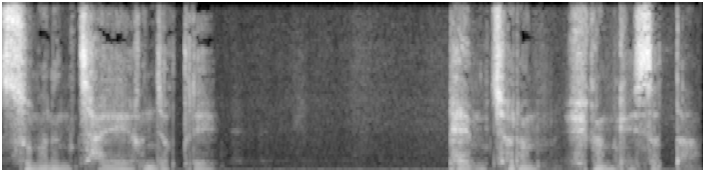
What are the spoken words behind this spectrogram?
수많은 자해의 흔적들이 뱀처럼 휘감겨 있었다.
